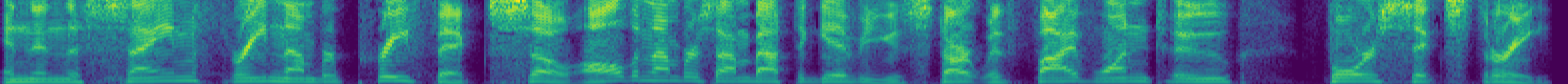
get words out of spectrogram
and then the same three number prefix. So all the numbers I'm about to give you start with 512463.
